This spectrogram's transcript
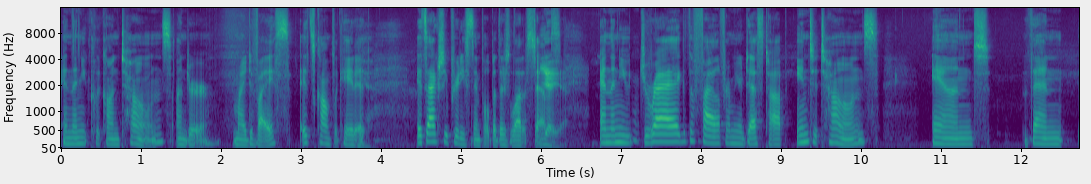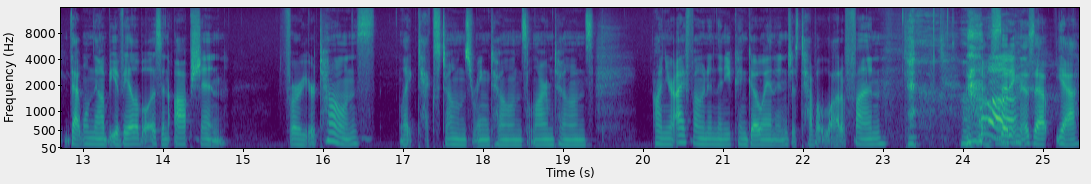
and then you click on tones under my device. It's complicated. Yeah. It's actually pretty simple, but there's a lot of steps. Yeah, yeah. And then you drag the file from your desktop into tones, and then that will now be available as an option for your tones, like text tones, ringtones, alarm tones, on your iPhone. And then you can go in and just have a lot of fun setting those up. Yeah.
